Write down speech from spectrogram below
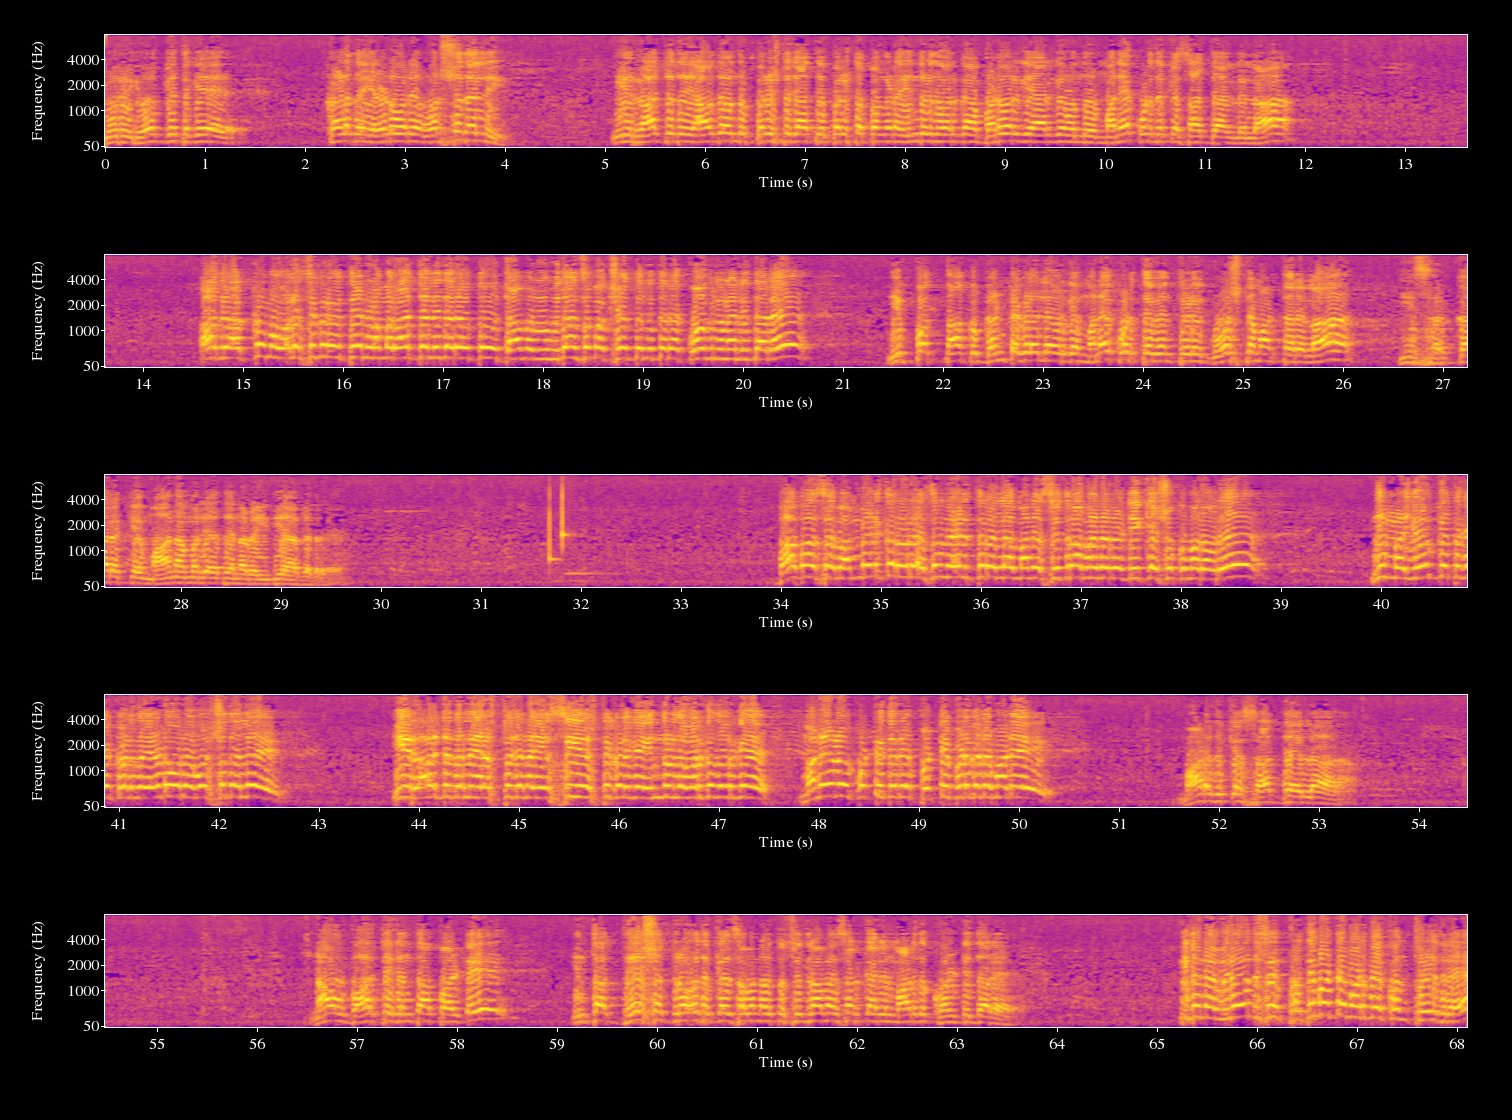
ಇವರು ಯೋಗ್ಯತೆಗೆ ಕಳೆದ ಎರಡೂವರೆ ವರ್ಷದಲ್ಲಿ ಈ ರಾಜ್ಯದ ಯಾವುದೇ ಒಂದು ಪರಿಷ್ಠ ಜಾತಿ, ಪರಿಷ್ಠ ಪಂಗಡ, ಹಿಂದುಳಿದ ವರ್ಗ, ಬಡವರಿಗೆ ಯಾರಿಗೆ ಒಂದು ಮನೆ ಕೊಡೋದಕ್ಕೆ ಸಾಧ್ಯ ಆಗಲಿಲ್ಲ. ಆದ್ರೆ ಅಕ್ರಮ ವಲಸಿಗರು ಇತ್ತೇನು ನಮ್ಮ ರಾಜ್ಯದಲ್ಲಿದ್ದಾರೆ ಇವತ್ತು. ಜಾಮ, ವಿಧಾನಸಭಾ ಕ್ಷೇತ್ರದಲ್ಲಿದ್ದಾರೆ, ಕೋಗಿಲಿನಲ್ಲಿದ್ದಾರೆ. ಇಪ್ಪತ್ನಾಲ್ಕು ಗಂಟೆಗಳಲ್ಲಿ ಅವರಿಗೆ ಮನೆ ಕೊಡ್ತೇವೆ ಅಂತೇಳಿ ಘೋಷಣೆ ಮಾಡ್ತಾರಲ್ಲ ಈ ಸರ್ಕಾರಕ್ಕೆ ಮಾನ ಮರ್ಯಾದೆ ಏನಾರು ಇದೆಯಾ ಬಾಬಾ ಸಾಹೇಬ್ ಅಂಬೇಡ್ಕರ್ ಅವರ ಹೆಸರನ್ನ ಹೇಳ್ತಿರಲ್ಲ ಮನೆ ಸಿದ್ದರಾಮಯ್ಯನವರ ಡಿ ಕೆ ಶಿವಕುಮಾರ್ ಅವರೇ. ನಿಮ್ಮ ಯೋಗ್ಯತೆಗೆ ಕಳೆದ ಎರಡೂವರೆ ವರ್ಷದಲ್ಲಿ ಈ ರಾಜ್ಯದಲ್ಲಿ ಎಷ್ಟು ಜನ ಎಸ್ ಸಿ ಎಸ್ ಟಿಗಳಿಗೆ ಹಿಂದುಳಿದ ವರ್ಗದವರಿಗೆ ಮನೆಯನ್ನು ಕೊಟ್ಟಿದ್ದೀರಿ ಪಟ್ಟಿ ಬಿಡುಗಡೆ ಮಾಡಿ. ಮಾಡೋದಕ್ಕೆ ಸಾಧ್ಯ ಇಲ್ಲ. ನಾವು ಭಾರತೀಯ ಜನತಾ ಪಾರ್ಟಿ, ಇಂಥ ದೇಶದ್ರೋಹದ ಕೆಲಸವನ್ನು ಸಿದ್ದರಾಮಯ್ಯ ಸರ್ಕಾರ ಮಾಡೋದಕ್ಕೆ ಹೊರಟಿದ್ದಾರೆ? ಇದನ್ನ ವಿರೋಧಿಸಿ ಪ್ರತಿಭಟನೆ ಮಾಡಬೇಕು ಅಂತ ಹೇಳಿದ್ರೆ,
